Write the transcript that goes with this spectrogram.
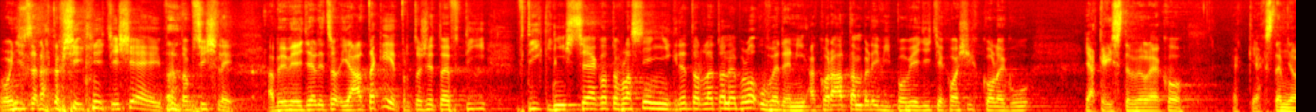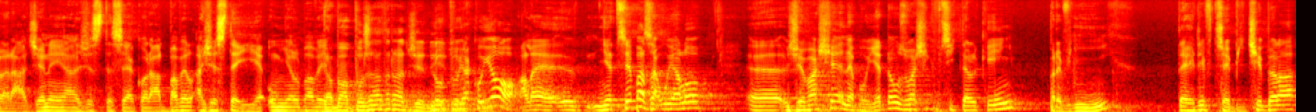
oni se na to všichni těší, proto přišli, aby věděli, co... Já taky, protože to je v té v tý knížce, jako to vlastně nikde tohle to nebylo uvedený, akorát tam byly výpovědi těch vašich kolegů, jaký jste byl jako jak, jak jste měl rád ženy a že jste se jako rád bavil a že jste je uměl bavit. Já mám pořád rád ženy. No to jako jo, ale eh, mě třeba zaujalo, eh, že vaše, nebo jednou z vašich přítelkyň, prvních, tehdy v Třebíči byla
